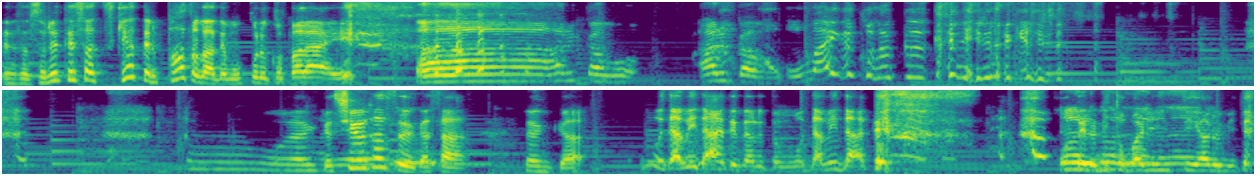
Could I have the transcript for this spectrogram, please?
なんかそれってさ付き合ってるパートナーでも起こることはない。あーあるかもあるかも お前がこの空間にいるだけでもうなんか周波数がさなんかもうダメだってなるともうダメだって。ホテルに泊まりに行ってやるみたい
